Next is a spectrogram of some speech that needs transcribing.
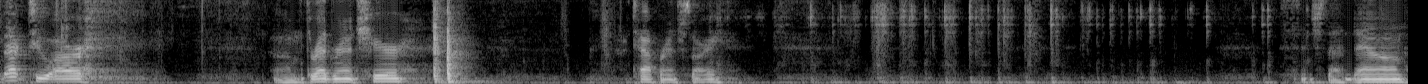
back to our um, thread wrench here, tap wrench, sorry. Cinch that down.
